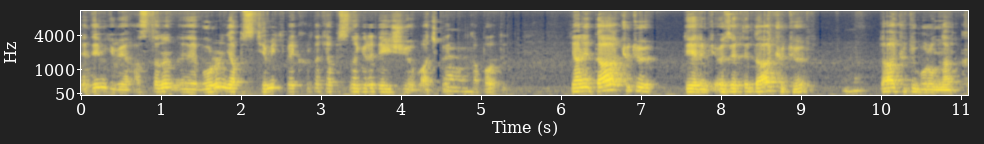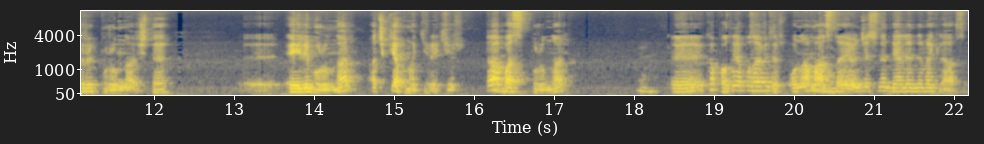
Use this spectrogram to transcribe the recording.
Dediğim gibi hastanın e, burun yapısı, kemik ve kıkırdak yapısına göre değişiyor bu açık ve Hmm. kapalı. Yani daha kötü diyelim ki özetle daha kötü, daha kötü burunlar, kırık burunlar, işte e, eğri burunlar açık yapmak gerekir. Daha Hmm. basit burunlar e, kapalı yapılabilir. Onu ama hastaya öncesinde değerlendirmek lazım.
